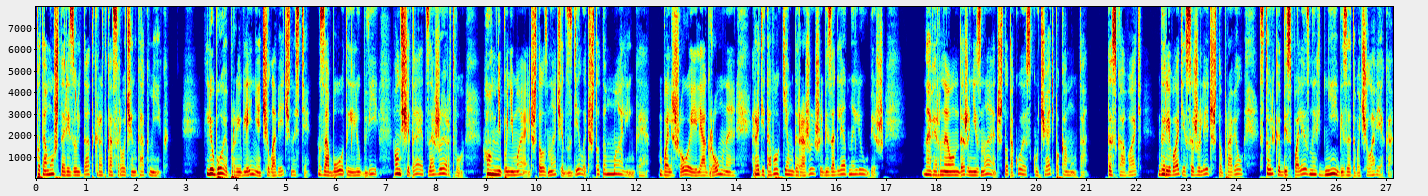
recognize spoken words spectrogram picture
потому что результат краткосрочен как миг. Любое проявление человечности, заботы и любви он считает за жертву. Он не понимает, что значит сделать что-то маленькое, большое или огромное, ради того, кем дорожишь и безоглядно любишь. Наверное, он даже не знает, что такое скучать по кому-то, тосковать, горевать и сожалеть, что провел столько бесполезных дней без этого человека.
